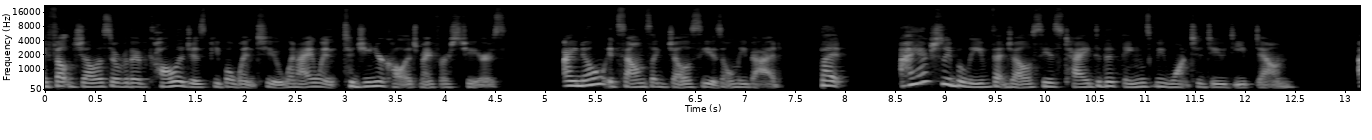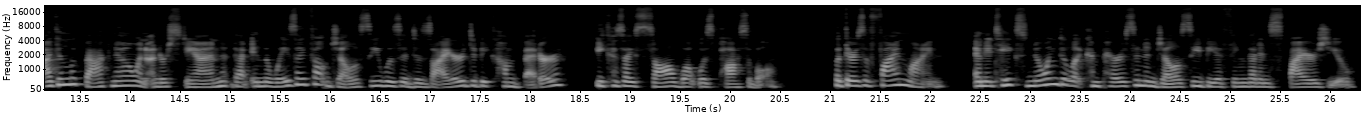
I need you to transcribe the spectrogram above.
I felt jealous over the colleges people went to when I went to junior college my first two years. I know it sounds like jealousy is only bad, but I actually believe that jealousy is tied to the things we want to do deep down. I can look back now and understand that in the ways I felt jealousy was a desire to become better because I saw what was possible. But there's a fine line, and it takes knowing to let comparison and jealousy be a thing that inspires you,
